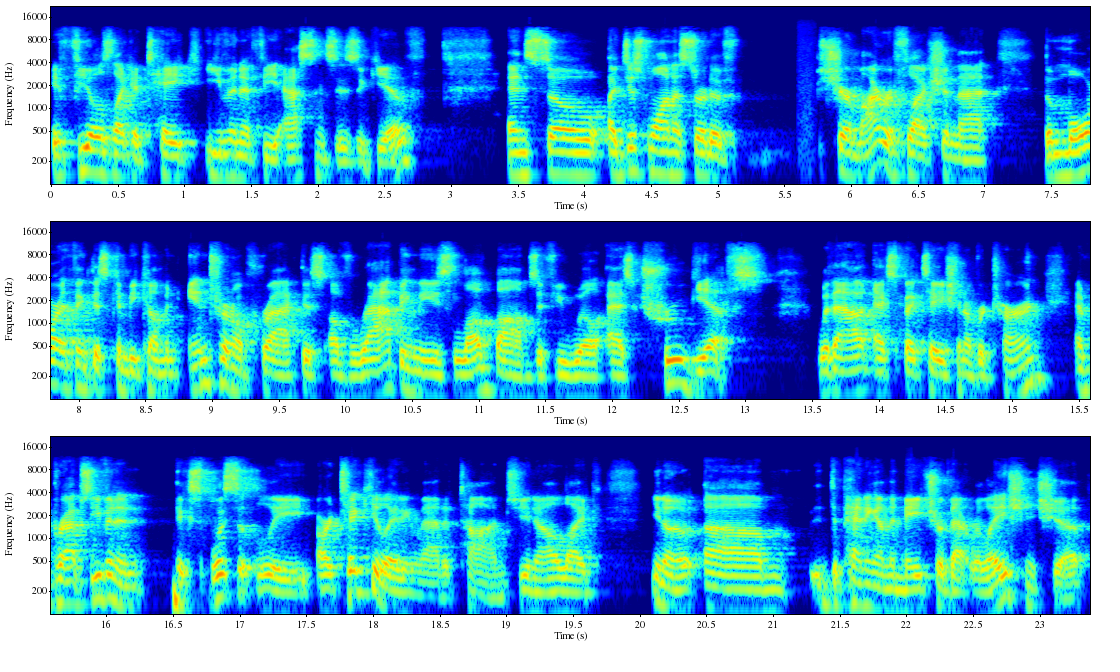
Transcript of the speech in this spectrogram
it feels like a take even if the essence is a give. And so i just want to sort of share my reflection that the more I think this can become an internal practice of wrapping these love bombs, if you will, as true gifts without expectation of return, and perhaps even explicitly articulating that at times, you know, like, you know, um, depending on the nature of that relationship,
